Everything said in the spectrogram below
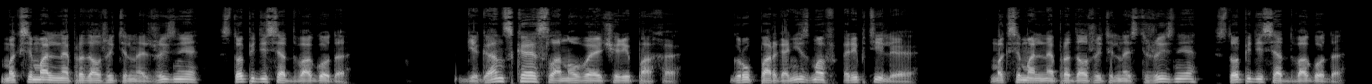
Максимальная продолжительность жизни – 152 года. Гигантская слоновая черепаха. Группа организмов – рептилия. Максимальная продолжительность жизни – 152 года.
